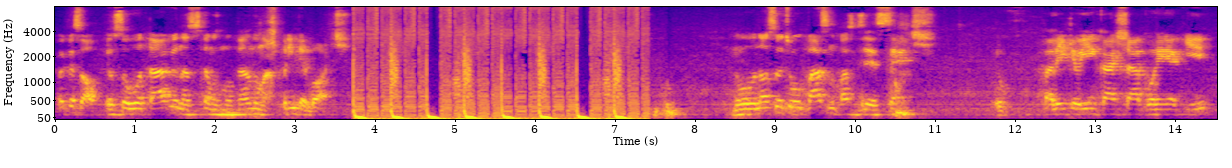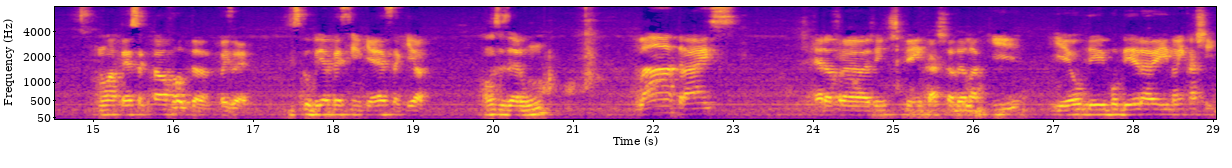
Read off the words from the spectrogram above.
Oi pessoal, eu sou o Otávio, nós estamos montando uma Printerbot. No nosso último passo, no passo 17, eu falei que eu ia encaixar a correia aqui numa peça que estava faltando. Pois é, descobri a pecinha que é essa aqui, ó, 1101. Lá atrás era pra gente ter encaixado ela aqui e eu dei bobeira e não encaixei.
